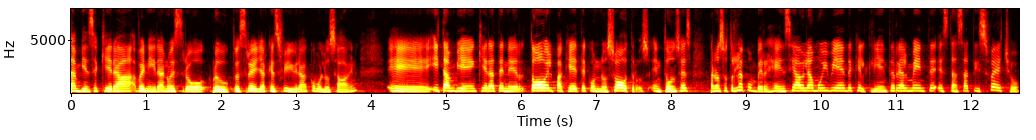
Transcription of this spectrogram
también se quiera venir a nuestro producto estrella que es fibra, como lo saben, eh, y también quiera tener todo el paquete con nosotros. Entonces, para nosotros la convergencia habla muy bien de que el cliente realmente está satisfecho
